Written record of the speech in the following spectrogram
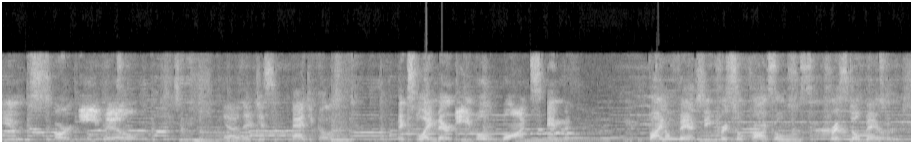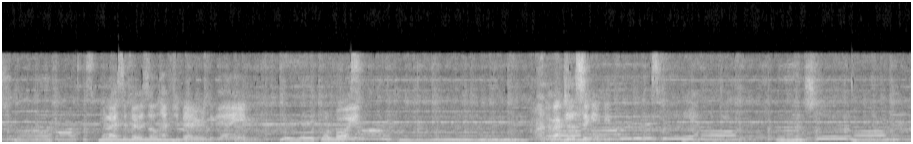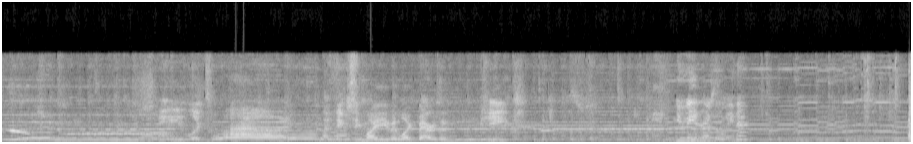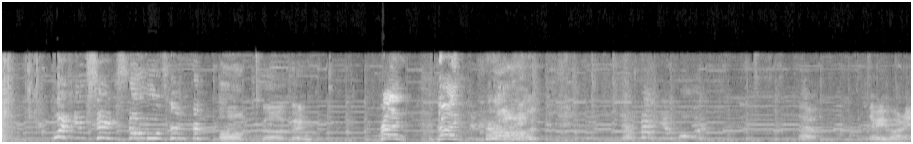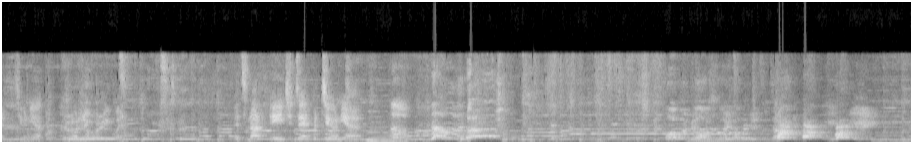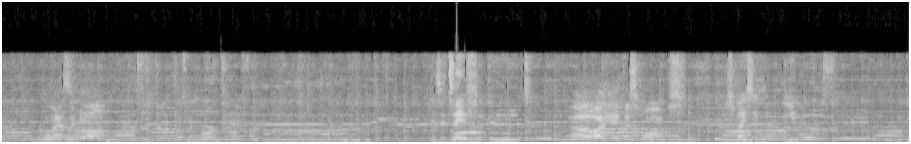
Yukes are evil. no, they're just magical. Explain their evil wants in Final Fantasy Crystal Chronicles. Crystal Bearers. But I suppose I'll have to bear the game. Or buy it. Now back to the singing people. She looks fine. I think she might even look better than Peach. You mean Rosalina? Snowball? Um, nothing. Run! Run! Run! Oh, there you are, Aunt Petunia. Been wondering where you went. It's not Peach, it's Aunt Petunia. Oh. Oh it safe? Oh, I hate the swamps. These places are evil.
